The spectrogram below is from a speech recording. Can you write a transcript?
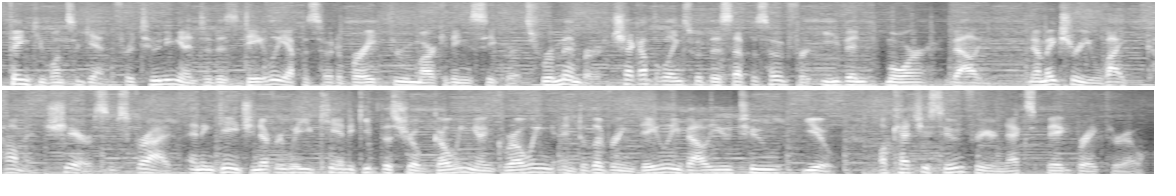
Thank you once again for tuning in to this daily episode of Breakthrough Marketing Secrets. Remember, check out the links with this episode for even more value. Now make sure you like, comment, share, subscribe, and engage in every way you can to keep this show going and growing and delivering daily value to you. I'll catch you soon for your next big breakthrough.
